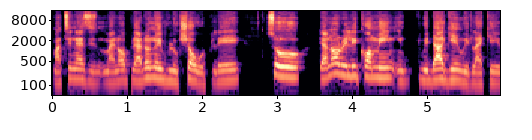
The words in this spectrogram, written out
Martinez is, might not play. I don't know if Luke Shaw will play. So they're not really coming in with that game with like a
